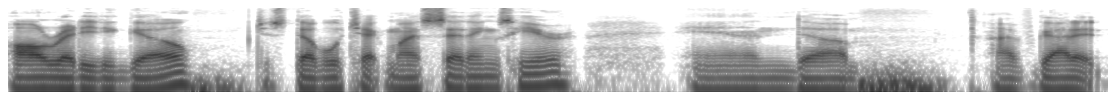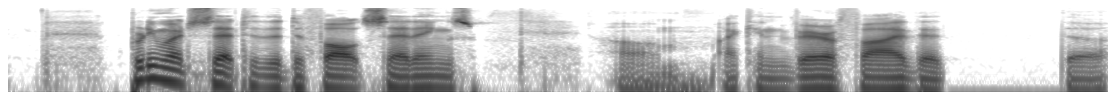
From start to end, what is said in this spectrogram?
all ready to go. Just double check my settings here and um, I've got it pretty much set to the default settings. Um, I can verify that the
